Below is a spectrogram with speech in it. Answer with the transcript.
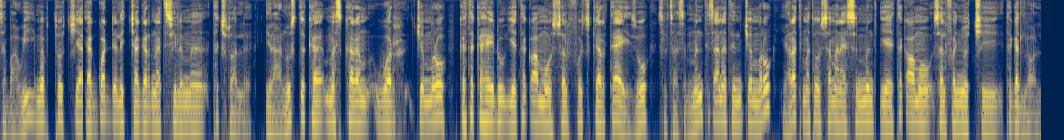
ሰብአዊ መብቶች ያጓደለች አገር ናት ሲልም ተችቷል። ኢራን ውስጥ ከመስከረም ወር ጀምሮ ከተካሄዱ የተቃውሞ ሰልፎች ጋር ተያይዞ 68 ሕፃናትን ጨምሮ የ488 የተቃውሞ ሰልፈኞች ተገድለዋል።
